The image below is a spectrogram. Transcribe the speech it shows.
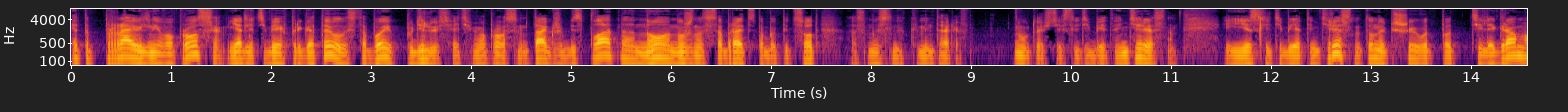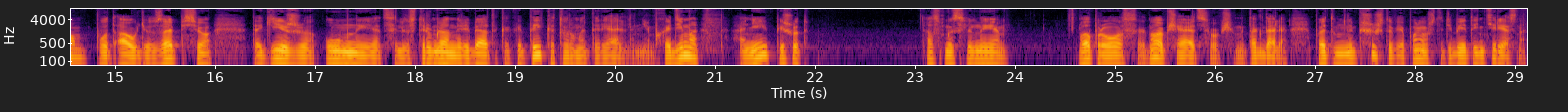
это правильные вопросы. Я для тебя их приготовил и с тобой поделюсь этими вопросами. Также бесплатно, но нужно собрать с тобой 500 осмысленных комментариев. Ну, то есть, если тебе это интересно. И если тебе это интересно, то напиши вот под телеграммом, под аудиозаписью такие же умные, целеустремленные ребята, как и ты, которым это реально необходимо, они пишут осмысленные вопросы, ну, общаются, в общем, и так далее. Поэтому напиши, чтобы я понял, что тебе это интересно.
